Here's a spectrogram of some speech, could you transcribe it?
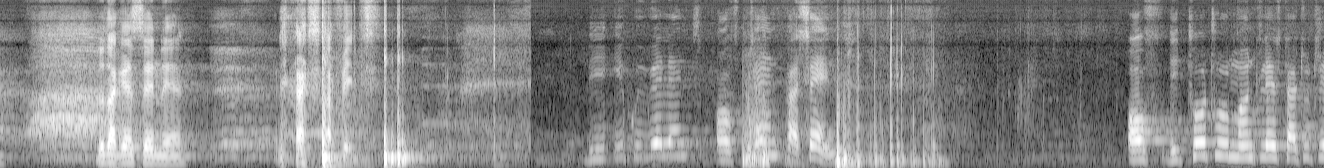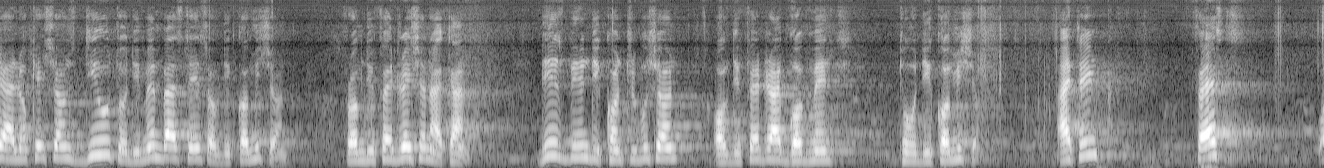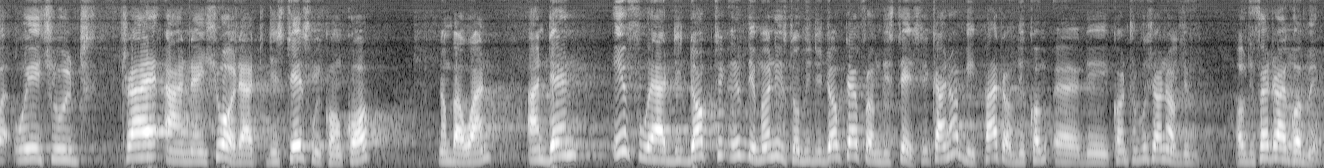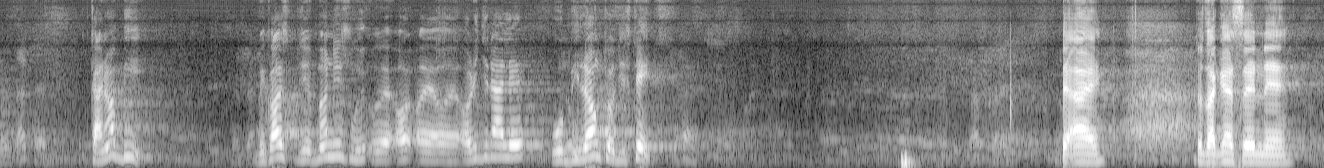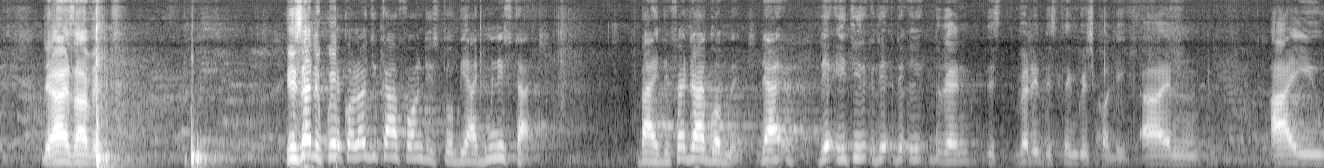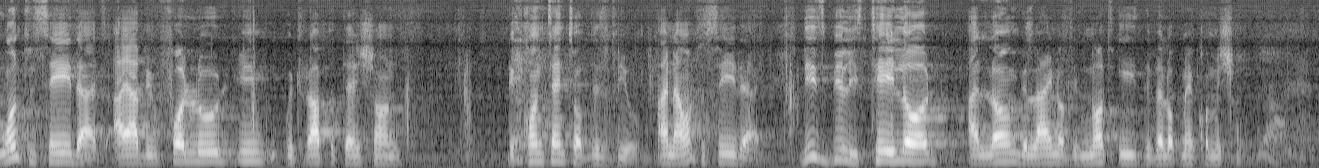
Those against say nay. Ayes have it. Of 10% of the total monthly statutory allocations due to the member states of the Commission from the Federation account, this being the contribution of the federal government to the Commission. I think, first, we should try and ensure that the states will concur, number one, and then if we are deducting, if the money is to be deducted from the states, it cannot be part of the, uh, the contribution of the, of the federal government. It cannot be. Because the monies will, uh, originally will belong to the states. The aye. Those against say nay. The ayes have it. He said the ecological fund is to be administered by the federal government. Are, they, it is, they, they, then, this very distinguished colleague, and I want to say that I have been following with rapt attention the content of this bill, and I want to say that this bill is tailored along the line of the Northeast Development Commission.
